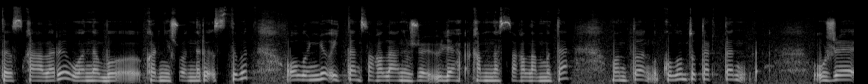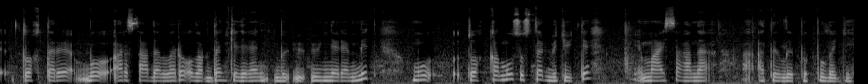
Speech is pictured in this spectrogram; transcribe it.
тыскалары, оны ыстыбыт. Ол ыйттан сагалан уже үле камна сагаламыта. Онтон кулун тутартан уже туактары бу арсадалары олардан келерен үннереммит. Му туакка му сустар бүтүйтте. Май сагана атылып булади.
